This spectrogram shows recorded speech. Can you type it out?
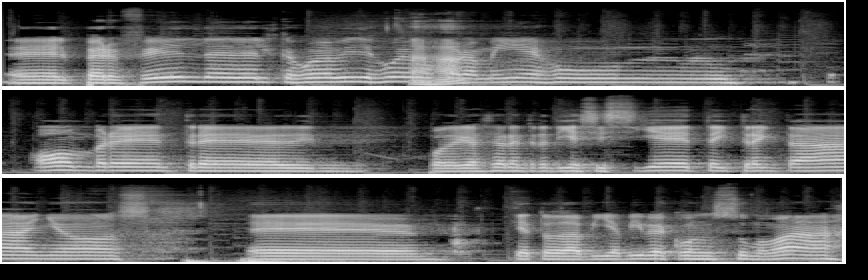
El perfil del que juega videojuegos para mí es un hombre entre. Podría ser entre 17 y 30 años. Eh, que todavía vive con su mamá.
